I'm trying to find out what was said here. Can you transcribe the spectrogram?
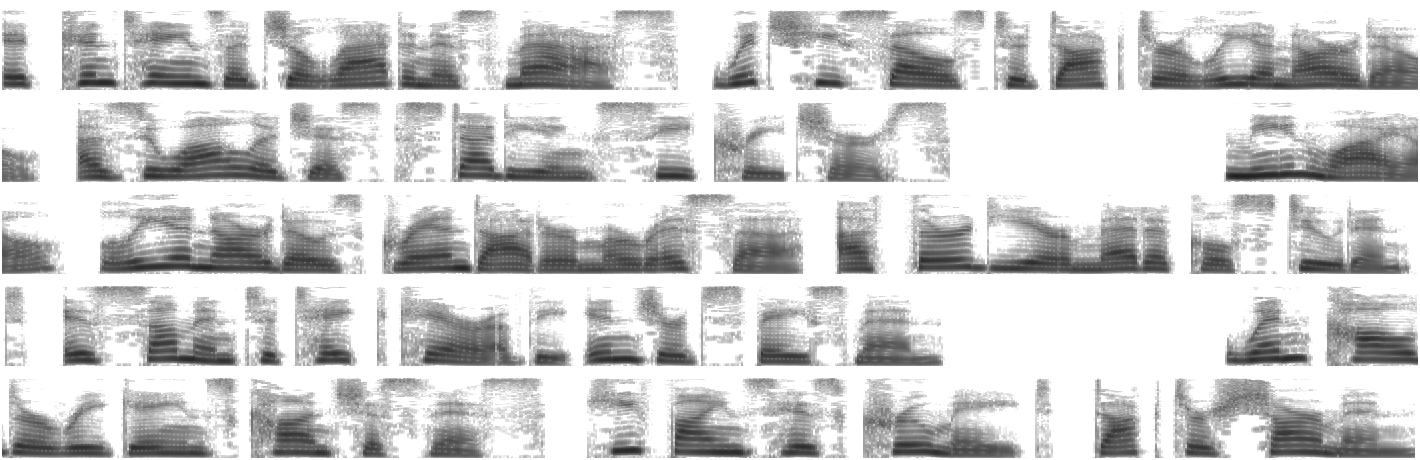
It contains a gelatinous mass, which he sells to Dr. Leonardo, a zoologist studying sea creatures. Meanwhile, Leonardo's granddaughter Marissa, a third-year medical student, is summoned to take care of the injured spacemen. When Calder regains consciousness, he finds his crewmate, Dr. Sharman,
